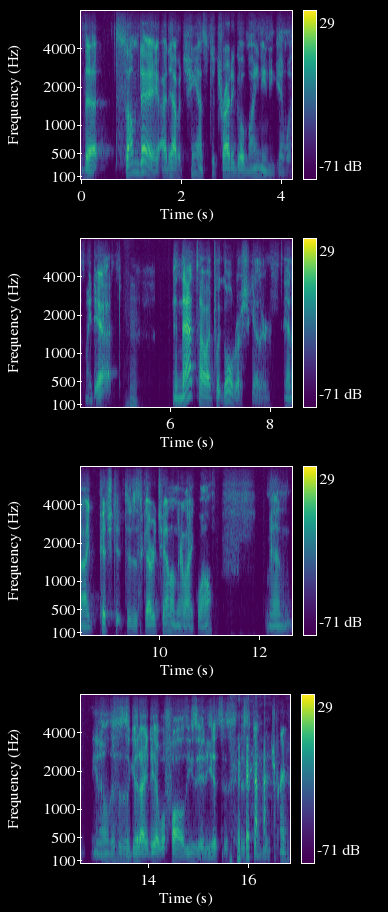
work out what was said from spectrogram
that someday I'd have a chance to try to go mining again with my dad. Hmm. And that's how I put Gold Rush together. And I pitched it to Discovery Channel, and they're like, well, man, you know, this is a good idea. We'll follow these idiots. This, this is gonna be a train.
